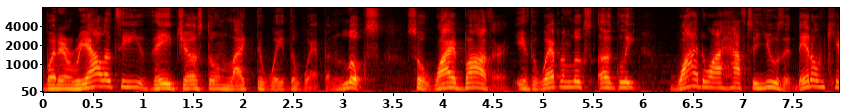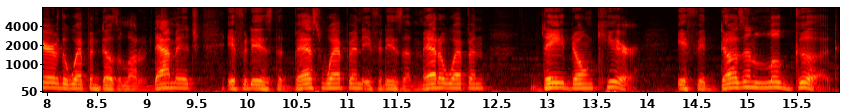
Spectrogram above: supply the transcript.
But in reality, they just don't like the way the weapon looks. So why bother? If the weapon looks ugly, why do I have to use it? They don't care if the weapon does a lot of damage, if it is the best weapon, if it is a meta weapon. They don't care. If it doesn't look good,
